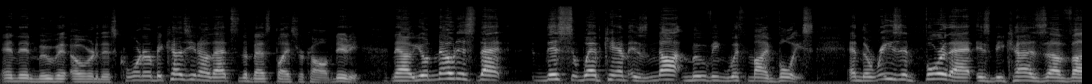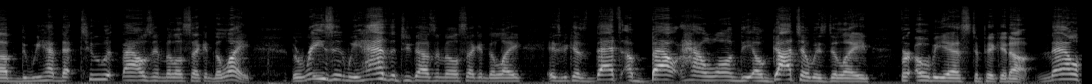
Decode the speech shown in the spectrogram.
and then move it over to this corner because, you know, that's the best place for Call of Duty. Now, you'll notice that this webcam is not moving with my voice. And the reason for that is because of uh, we have that 2,000 millisecond delay. The reason we have the 2,000 millisecond delay is because that's about how long the Elgato is delayed for OBS to pick it up. Now,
